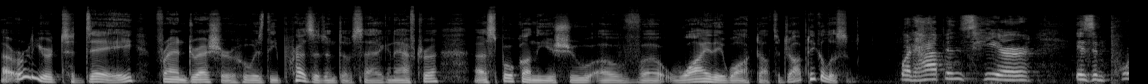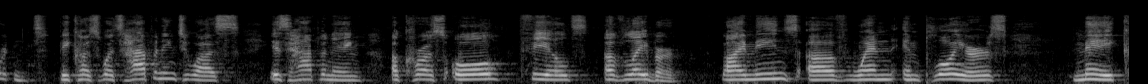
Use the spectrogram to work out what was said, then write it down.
earlier today, Fran Drescher, who is the president of SAG and AFTRA, spoke on the issue of why they walked off the job. Take a listen. What happens here is important because what's happening to us is happening across all fields of labor by means of when employers make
